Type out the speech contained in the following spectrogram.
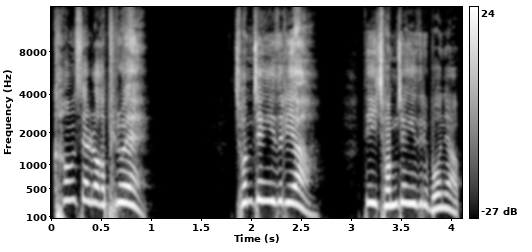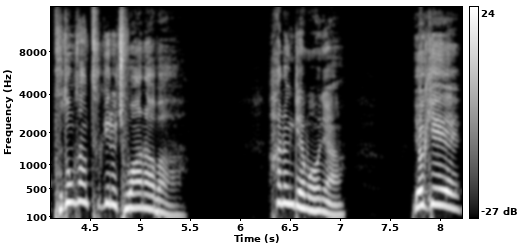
카운셀러가 필요해. 점쟁이들이야. 근데 이 점쟁이들이 뭐냐? 부동산 투기를 좋아하나 봐. 하는 게 뭐냐? 여기에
